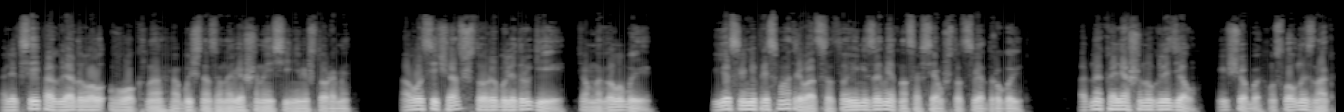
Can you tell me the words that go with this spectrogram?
Алексей поглядывал в окна, обычно занавешенные синими шторами. А вот сейчас шторы были другие, темно-голубые. Если не присматриваться, то и незаметно совсем, что цвет другой. Однако Ляшин углядел, еще бы, условный знак.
